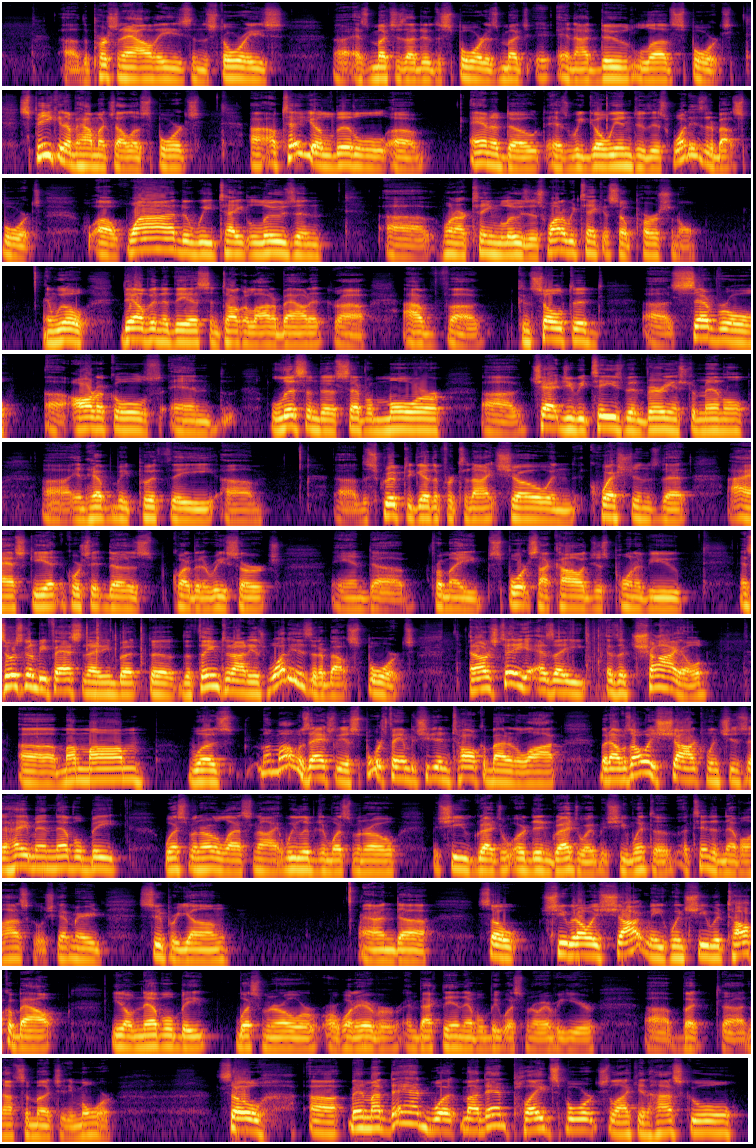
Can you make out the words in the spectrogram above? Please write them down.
uh, the personalities and the stories. Uh, as much as I do the sport, as much, and I do love sports. Speaking of how much I love sports, uh, I'll tell you a little uh, anecdote as we go into this. What is it about sports? Uh, why do we take losing uh, when our team loses? Why do we take it so personal? And we'll delve into this and talk a lot about it. Uh, I've uh, consulted several articles and listened to several more. Uh, ChatGPT has been very instrumental uh, in helping me put the um, uh, the script together for tonight's show and questions that I ask it. Of course, it does quite a bit of research and uh, from a sports psychologist point of view. And so it's going to be fascinating. But the, the theme tonight is what is it about sports? And I'll just tell you, as a as a child, uh, my mom was my mom was actually a sports fan, but she didn't talk about it a lot. But I was always shocked when she said, "Hey, man, Neville beat West Monroe last night." We lived in West Monroe, but she graduated or didn't graduate, but she went to attended Neville High School. She got married super young, and uh, so she would always shock me when she would talk about, you know, Neville beat West Monroe or, or whatever. And back then, Neville beat West Monroe every year, uh, but uh, not so much anymore. So uh, man, my dad what my dad played sports like in high school,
